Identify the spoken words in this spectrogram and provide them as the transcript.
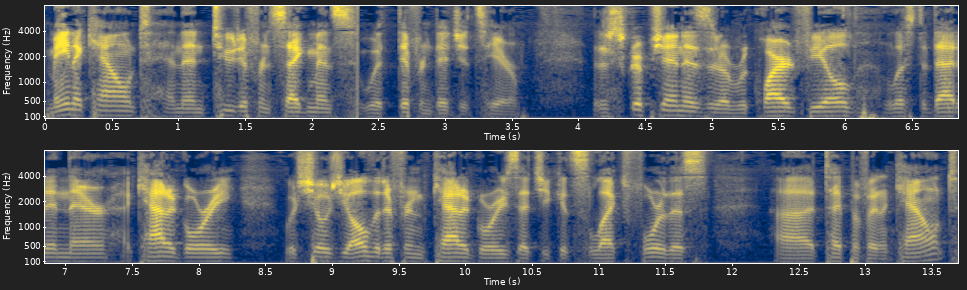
main account and then two different segments with different digits here. The description is a required field, listed that in there. A category, which shows you all the different categories that you could select for this uh, type of an account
